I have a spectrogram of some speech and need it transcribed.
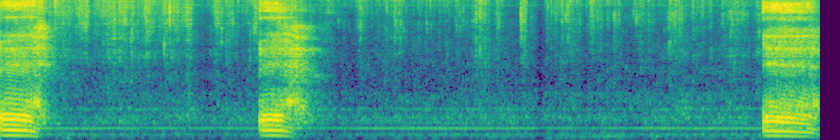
eh, eh, eh.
